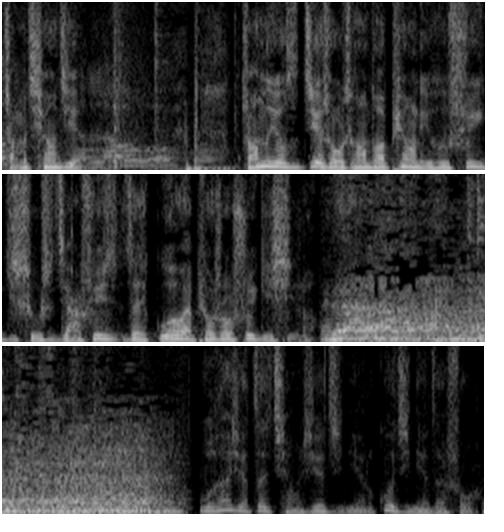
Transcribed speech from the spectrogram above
这么强健，真的要是介绍成她聘了以后，谁收拾家，谁在国外嫖娼，谁给洗了？我还想再抢些几年了，过几年再说。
